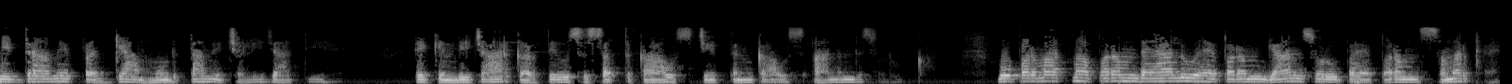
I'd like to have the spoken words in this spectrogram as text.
निद्रा में प्रज्ञा मूर्ता में चली जाती है। लेकिन विचार करते उस सत्य का, उस चेतन का, उस आनंद स्वरूप का। वो परमात्मा परम दयालु है, परम ज्ञान स्वरूप है, परम समर्थ है।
